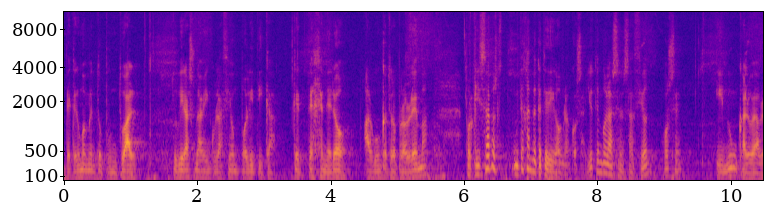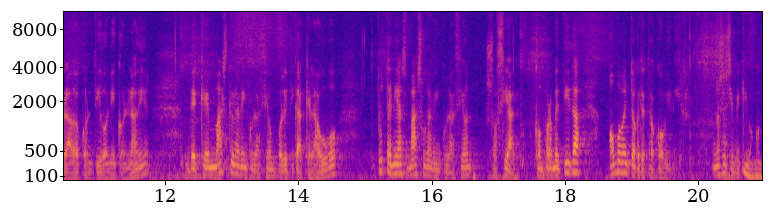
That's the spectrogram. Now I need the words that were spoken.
de que en un momento puntual tuvieras una vinculación política que te generó algún que otro problema? Porque, ¿sabes? Déjame que te diga una cosa. Yo tengo la sensación, José, y nunca lo he hablado contigo ni con nadie, de que más que una vinculación política que la hubo, tú tenías más una vinculación social, comprometida a un momento que te tocó vivir. No sé si me equivoco.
